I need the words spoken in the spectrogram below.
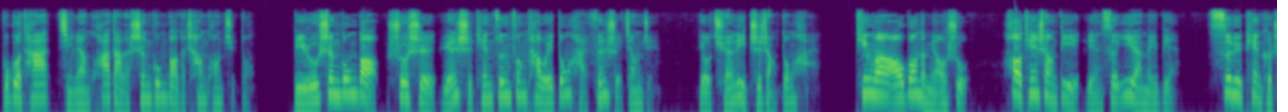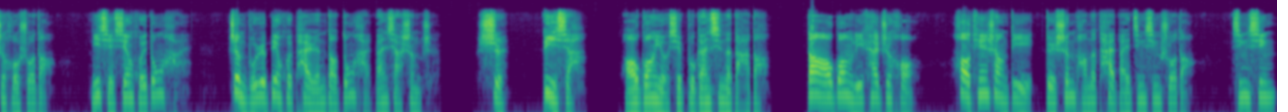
不过他尽量夸大了申公豹的猖狂举动，比如申公豹说是元始天尊封他为东海分水将军，有权利执掌东海。听完敖光的描述，昊天上帝脸色依然没变，思虑片刻之后说道：“你且先回东海，朕不日便会派人到东海颁下圣旨。”是陛下，敖光有些不甘心的答道。当敖光离开之后，昊天上帝对身旁的太白金星说道：“金星，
